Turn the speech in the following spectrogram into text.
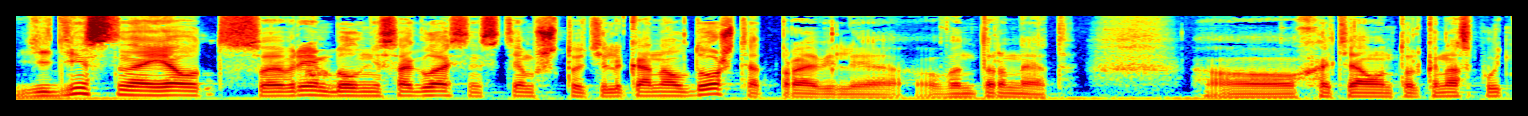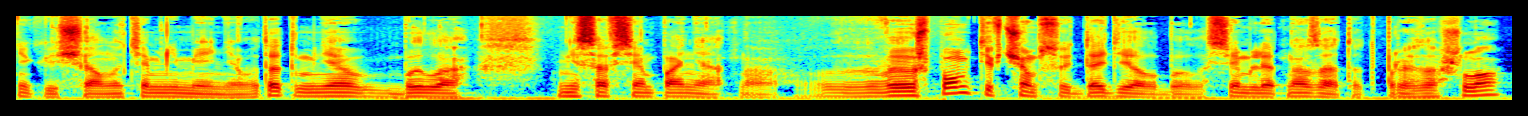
Единственное, я вот в свое время был не согласен с тем, что телеканал «Дождь» отправили в интернет, э, хотя он только на спутник вещал, но тем не менее. Вот это мне было не совсем понятно. Вы уж помните, в чем суть до дела было? Семь лет назад это произошло.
